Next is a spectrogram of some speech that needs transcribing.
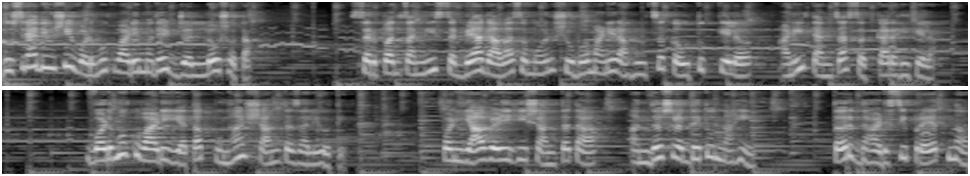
दुसऱ्या दिवशी वडमुखवाडीमध्ये जल्लोष होता. सरपंचांनी सगळ्या गावासमोर शुभम आणि राहुलचं कौतुक केलं आणि त्यांचा सत्कारही केला. वडमुखवाडी आता पुन्हा शांत झाली होती. पण यावेळी ही शांतता अंधश्रद्धेतून नाही तर धाडसी प्रयत्न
